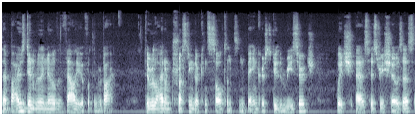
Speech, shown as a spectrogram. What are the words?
that buyers didn't really know the value of what they were buying. They relied on trusting their consultants and bankers to do the research, which, as history shows us,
